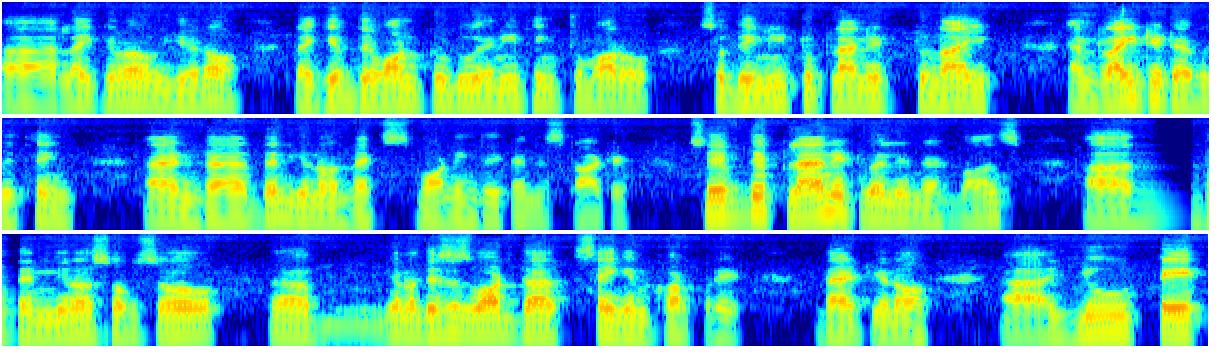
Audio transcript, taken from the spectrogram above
Uh, like, you know, you know, like if they want to do anything tomorrow, so they need to plan it tonight and write it everything and uh, then you know next morning they can start it so if they plan it well in advance then you know so so uh, you know this is what the saying in corporate that you know uh, you take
